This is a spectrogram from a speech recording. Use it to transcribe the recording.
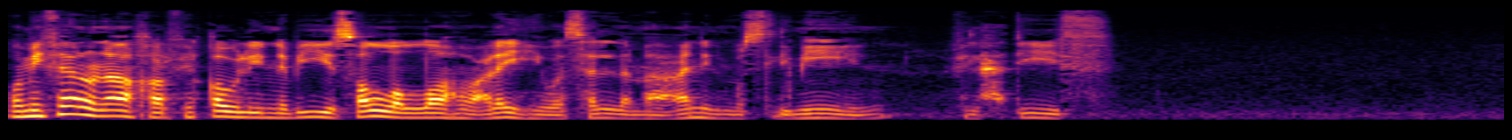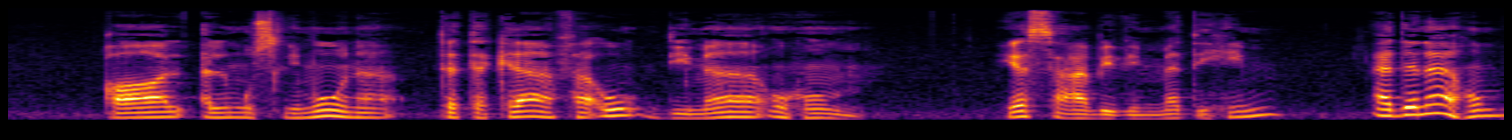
ومثال آخر في قول النبي صلى الله عليه وسلم عن المسلمين في الحديث قال المسلمون تتكافأ دماؤهم يسعى بذمتهم أدناهم.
